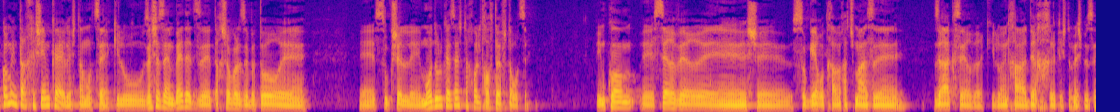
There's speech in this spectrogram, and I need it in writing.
כל מיני תרחישים כאלה שאתה מוצא, כאילו זה שזה אמבדד זה, תחשוב על זה בתור אה, אה, סוג של אה, מודול כזה שאתה יכול לדחוף את איפה שאתה רוצה. במקום אה, סרבר אה, שסוגר אותך ואומר לך, תשמע, זה, זה רק סרבר, כאילו אין לך דרך אחרת להשתמש בזה.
